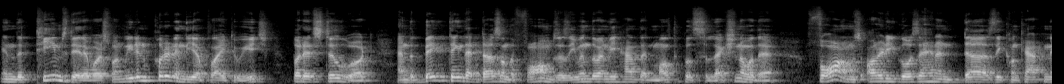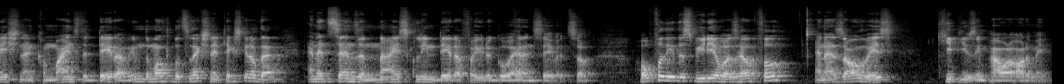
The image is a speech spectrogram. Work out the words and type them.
In the Teams Dataverse one, we didn't put it in the apply to each, but it still worked. And the big thing that does on the forms is even though when we have that multiple selection over there, Forms already goes ahead and does the concatenation and combines the data. Even the multiple selection, it takes care of that and it sends a nice clean data for you to go ahead and save it. So hopefully this video was helpful. And as always, keep using Power Automate.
